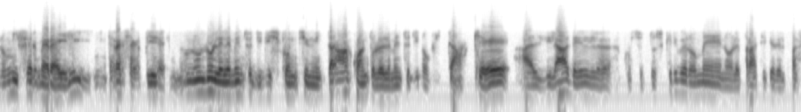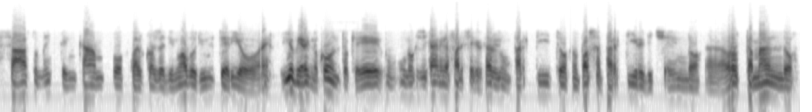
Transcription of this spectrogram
non, mi fermerei lì, mi interessa capire non, non l'elemento di discontinuità quanto l'elemento di novità, che al di là del sottoscrivere o meno le pratiche del passato mette in campo qualcosa di nuovo, di ulteriore. Io mi rendo conto che uno che si candida a fare segretario di un partito non possa partire dicendo, eh, rottamando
